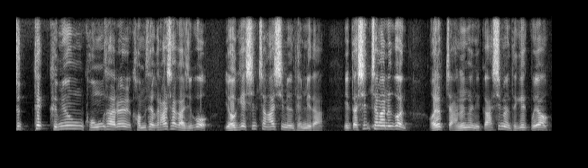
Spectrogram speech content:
주택금융공사를 검색을 하셔가지고 여기에 신청하시면 됩니다. 일단 신청하는 건 어렵지 않은 거니까 하시면 되겠고요.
